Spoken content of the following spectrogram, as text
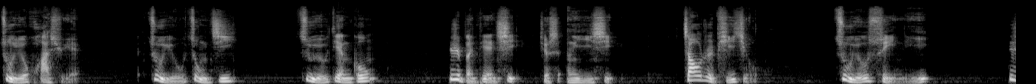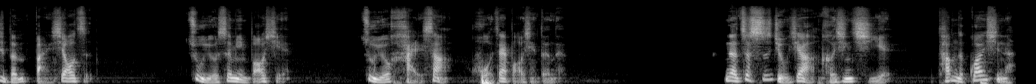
住友化学、住友重机。住友电工、日本电器就是 NEC、朝日啤酒、住友水泥、日本板销子、住友生命保险、住友海上火灾保险等等。那这十九家核心企业，他们的关系呢，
